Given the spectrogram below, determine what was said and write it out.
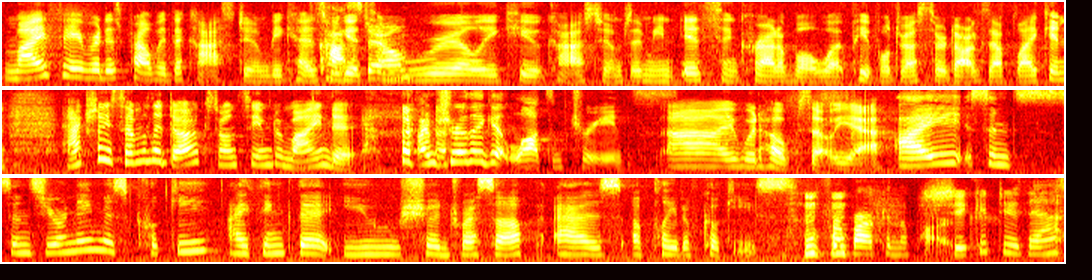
My favorite is probably the costume because we get some really cute costumes. I mean, it's incredible what people dress their dogs up like. And actually, some of the dogs don't seem to mind it. I'm sure they get lots of treats. I would hope so, yeah. I since since your name is Cookie, I think that you should dress up as a plate of cookies for Bark in the Park. She could do that.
